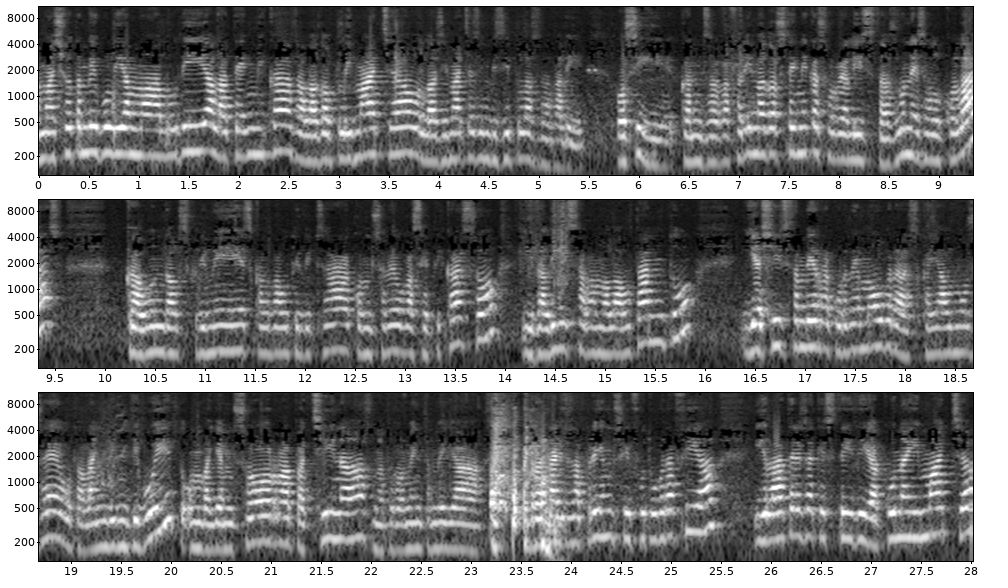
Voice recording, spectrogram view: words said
amb això també volíem al·ludir a la tècnica de la doble imatge o les imatges invisibles de Dalí. O sigui, que ens referim a dues tècniques surrealistes. Un és el collage, que un dels primers que el va utilitzar, com sabeu, va ser Picasso, i Dalí estava molt al tanto, i així també recordem obres que hi ha al museu de l'any 28 on veiem sorra, petxines naturalment també hi ha retalls de premsa i fotografia i l'altra és aquesta idea que una imatge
